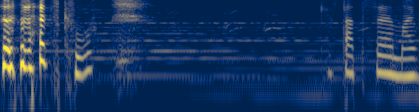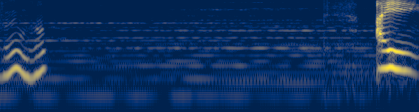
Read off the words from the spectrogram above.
that's cool. Guess that's uh, my room, huh? I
